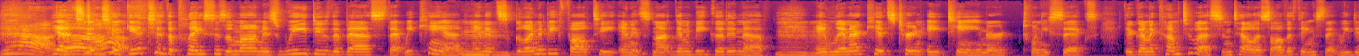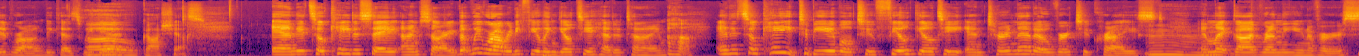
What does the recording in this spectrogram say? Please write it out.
yeah. yeah, it's to, to get to the place as a mom is we do the best that we can and it's mm. going to be faulty and it's not going to be good enough mm. and when our kids turn 18 or 26 they're going to come to us and tell us all the things that we did wrong because we did oh gosh, yes. And it's okay to say i'm sorry but we were already feeling guilty ahead of time and it's okay to be able to feel guilty and turn that over to christ and let god run the universe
